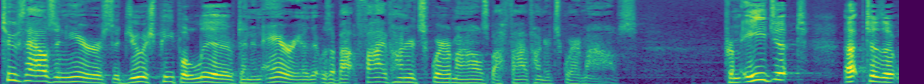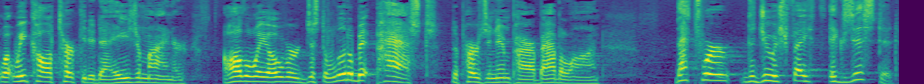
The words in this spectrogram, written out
2,000 years, the Jewish people lived in an area that was about 500 square miles by 500 square miles. From Egypt up to the, what we call Turkey today, Asia Minor, all the way over just a little bit past the Persian Empire, Babylon, that's where the Jewish faith existed.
